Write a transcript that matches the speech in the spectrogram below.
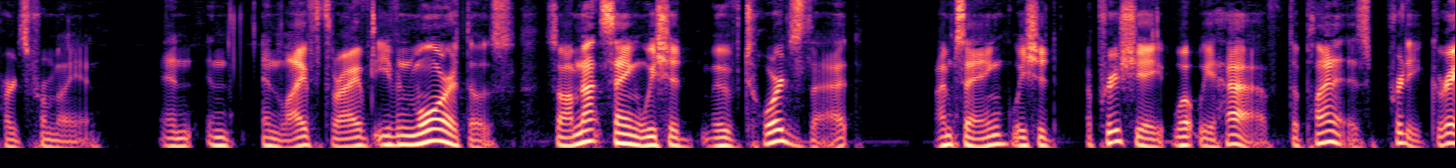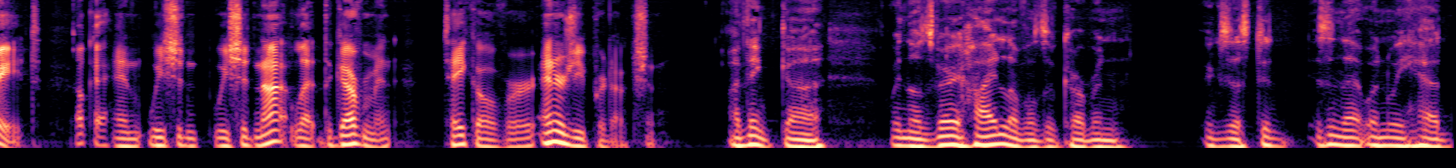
parts per million, and and and life thrived even more at those. So I'm not saying we should move towards that. I'm saying we should appreciate what we have. The planet is pretty great. Okay. and we should we should not let the government take over energy production. I think uh, when those very high levels of carbon existed, isn't that when we had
